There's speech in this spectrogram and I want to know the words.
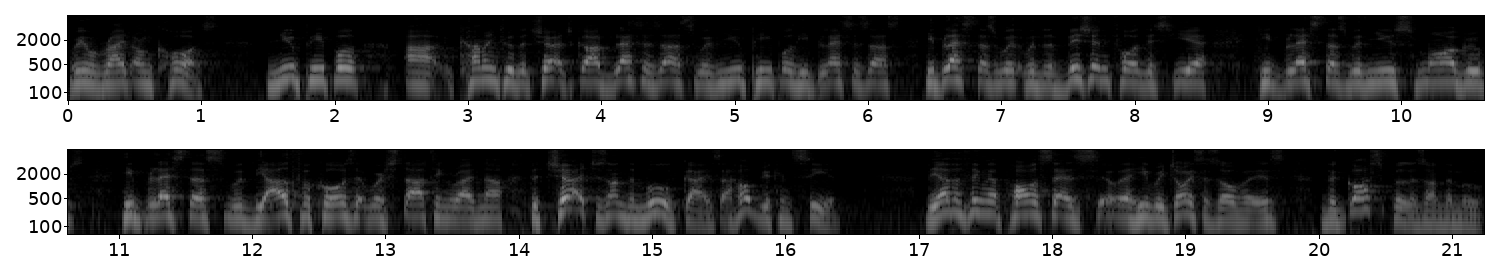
We are right on course. New people are coming to the church. God blesses us with new people. He blesses us. He blessed us with, with the vision for this year. He blessed us with new small groups. He blessed us with the Alpha course that we're starting right now. The church is on the move, guys. I hope you can see it. The other thing that Paul says uh, he rejoices over is the gospel is on the move.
